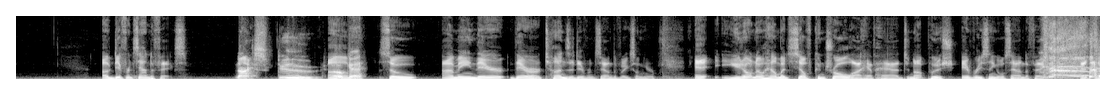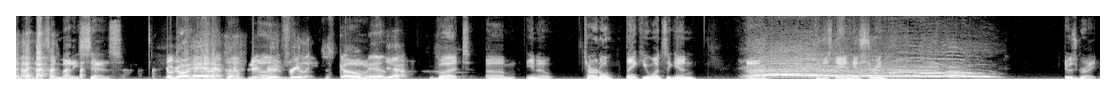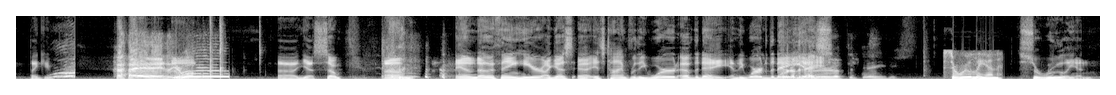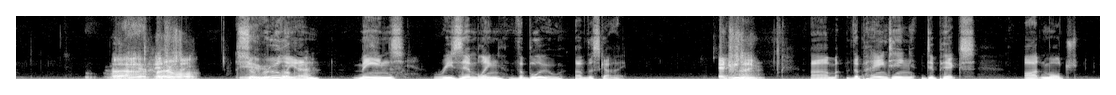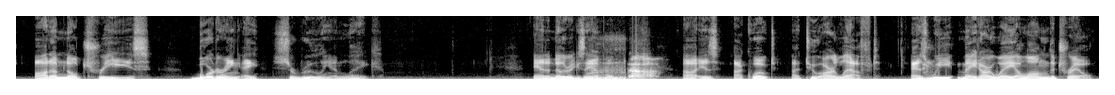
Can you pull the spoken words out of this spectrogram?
of different sound effects. nice. Dude. Um, okay. So I mean, there there are tons of different sound effects on here, and you don't know how much self control I have had to not push every single sound effect at something that somebody says. Go go ahead, have, do, do Um, it freely. Just go, um, man. Yeah. But um, you know, Turtle, thank you once again um, for this day in history. It was great. Thank you. Hey, you're welcome. Uh, yes. So, um, and another thing here, I guess uh, it's time for the word of the day, and the word of the day Word of the is day. Word of the day. Cerulean. cerulean. Ah, interesting. Cerulean okay. means resembling the blue of the sky. Interesting. Um, the painting depicts autumnal, autumnal trees bordering a cerulean lake. And another example Ah, uh, is uh, quote uh, to our left as we made our way along the trail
